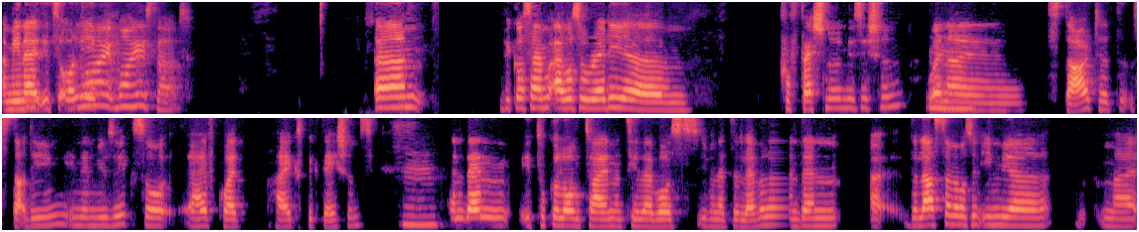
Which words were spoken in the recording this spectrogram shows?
I mean I, it's only why why is that? Um, because I'm I was already a professional musician when mm. I started studying in Indian music, so I have quite high expectations. Mm. And then it took a long time until I was even at the level. And then uh, the last time I was in India, my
